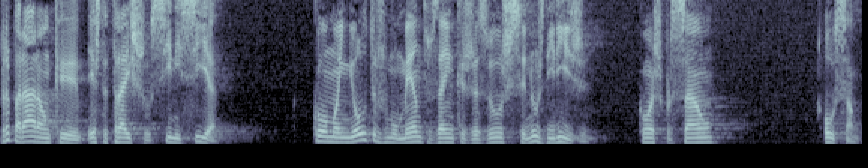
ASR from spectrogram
Repararam que este trecho se inicia como em outros momentos em que Jesus se nos dirige com a expressão ouçam.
